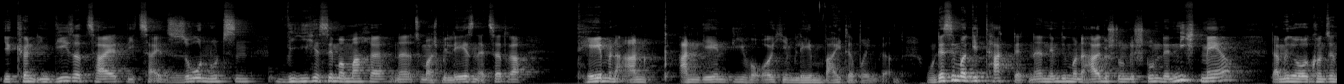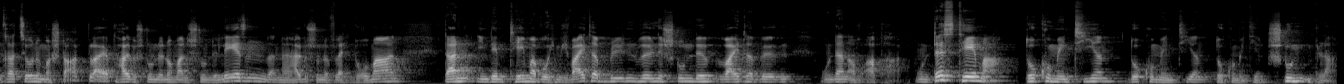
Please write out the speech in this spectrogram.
ihr könnt in dieser Zeit die Zeit so nutzen, wie ich es immer mache, ne? zum Beispiel lesen etc., Themen an, angehen, die wir euch im Leben weiterbringen werden. Und das immer getaktet. Ne? Nehmt immer eine halbe Stunde, Stunde, nicht mehr, damit eure Konzentration immer stark bleibt. Halbe Stunde nochmal eine Stunde lesen, dann eine halbe Stunde vielleicht ein Roman. Dann in dem Thema, wo ich mich weiterbilden will, eine Stunde weiterbilden und dann auch abhaken. Und das Thema dokumentieren, dokumentieren, dokumentieren. Stundenplan.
